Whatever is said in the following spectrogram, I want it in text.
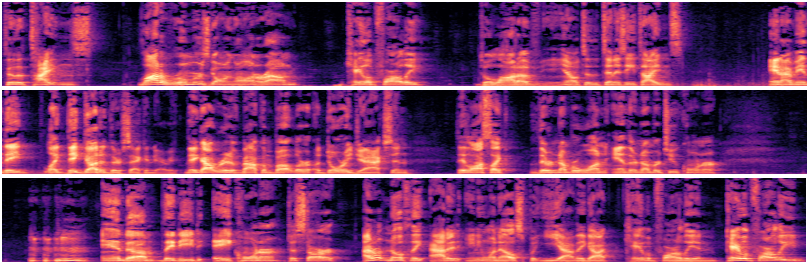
to the Titans. A lot of rumors going on around Caleb Farley to a lot of you know to the Tennessee Titans. And I mean they like they gutted their secondary. They got rid of Malcolm Butler, Adoree Jackson. They lost like their number one and their number two corner. and um, they need a corner to start. I don't know if they added anyone else, but yeah, they got Caleb Farley and Caleb Farley.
